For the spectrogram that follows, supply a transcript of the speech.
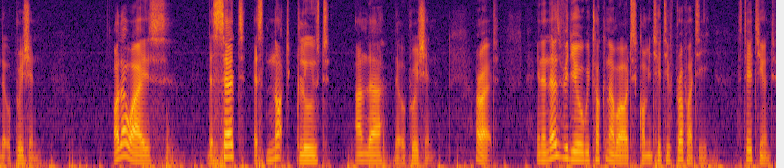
The operation. Otherwise the set is not closed under the operation. Alright in the next video we'll be talking about commutative property. Stay tuned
